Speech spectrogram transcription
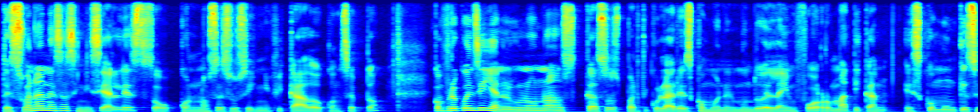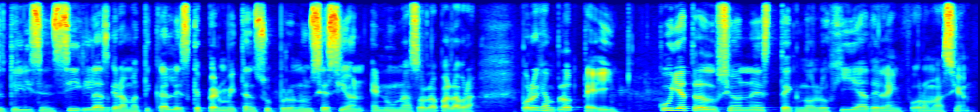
¿te suenan esas iniciales o conoces su significado o concepto? Con frecuencia y en algunos casos particulares, como en el mundo de la informática, es común que se utilicen siglas gramaticales que permiten su pronunciación en una sola palabra. Por ejemplo, TI, cuya traducción es tecnología de la información.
